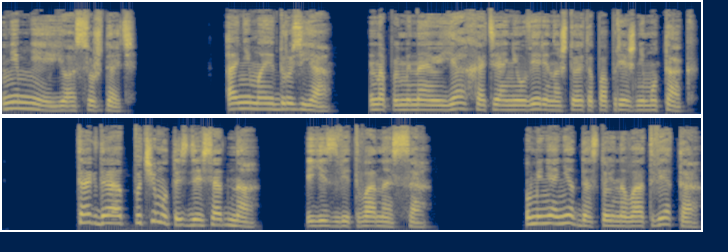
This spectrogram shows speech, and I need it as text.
не мне ее осуждать. Они мои друзья, Напоминаю я, хотя не уверена, что это по-прежнему так. «Тогда почему ты здесь одна?» — язвит Ванесса. У меня нет достойного ответа,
